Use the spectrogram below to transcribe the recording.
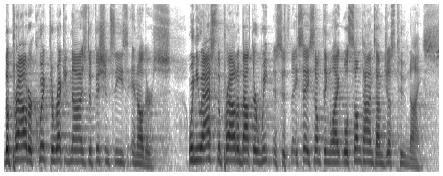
The proud are quick to recognize deficiencies in others. When you ask the proud about their weaknesses, they say something like, Well, sometimes I'm just too nice.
